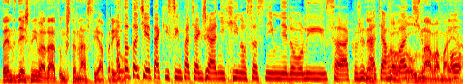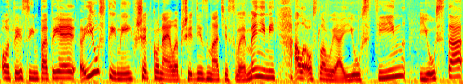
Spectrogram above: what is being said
Ten dnešný má dátum 14. apríl. A toto ti je taký sympatiak, že ani Chino sa s ním nedovolí sa akože Ne, naťahovať to- to uznávam aj ja. o, o tie sympatie. Justiny, všetko najlepšie. Dnes máte svoje meniny, ale oslavuje aj Justín, Justa,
